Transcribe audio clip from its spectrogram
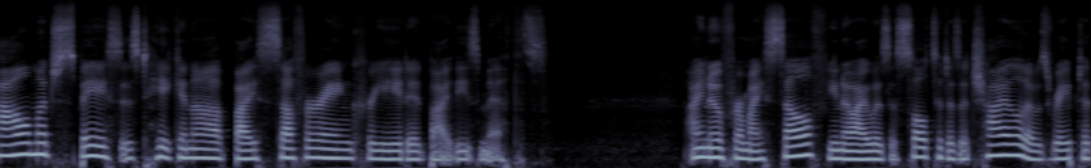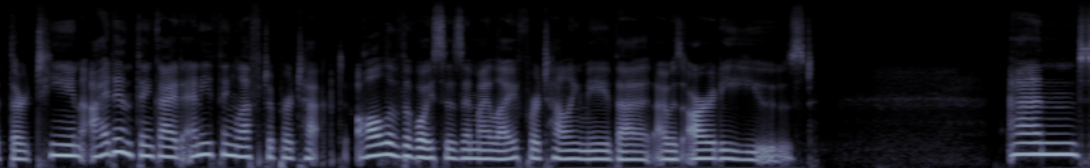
how much space is taken up by suffering created by these myths? I know for myself, you know, I was assaulted as a child, I was raped at 13. I didn't think I had anything left to protect. All of the voices in my life were telling me that I was already used. And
